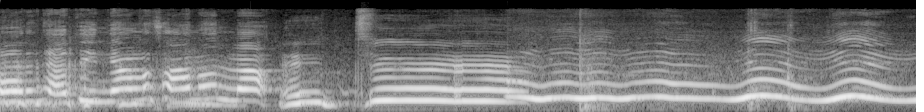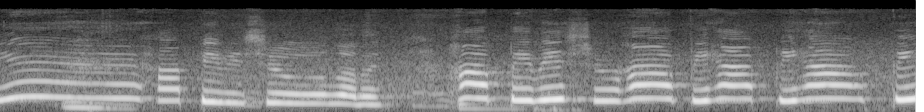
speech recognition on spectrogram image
പറഞ്ഞു. അത് തിന്നാനുള്ള സാധനമല്ല. ഹാപ്പി വിഷു എന്ന് പറഞ്ഞു. Happy Vishu happy happy happy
